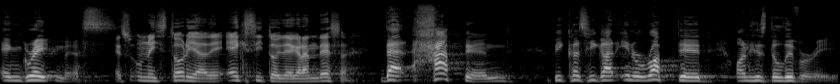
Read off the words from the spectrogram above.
and greatness Es una historia de éxito y de grandeza that happened because he got interrupted on his delivery.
